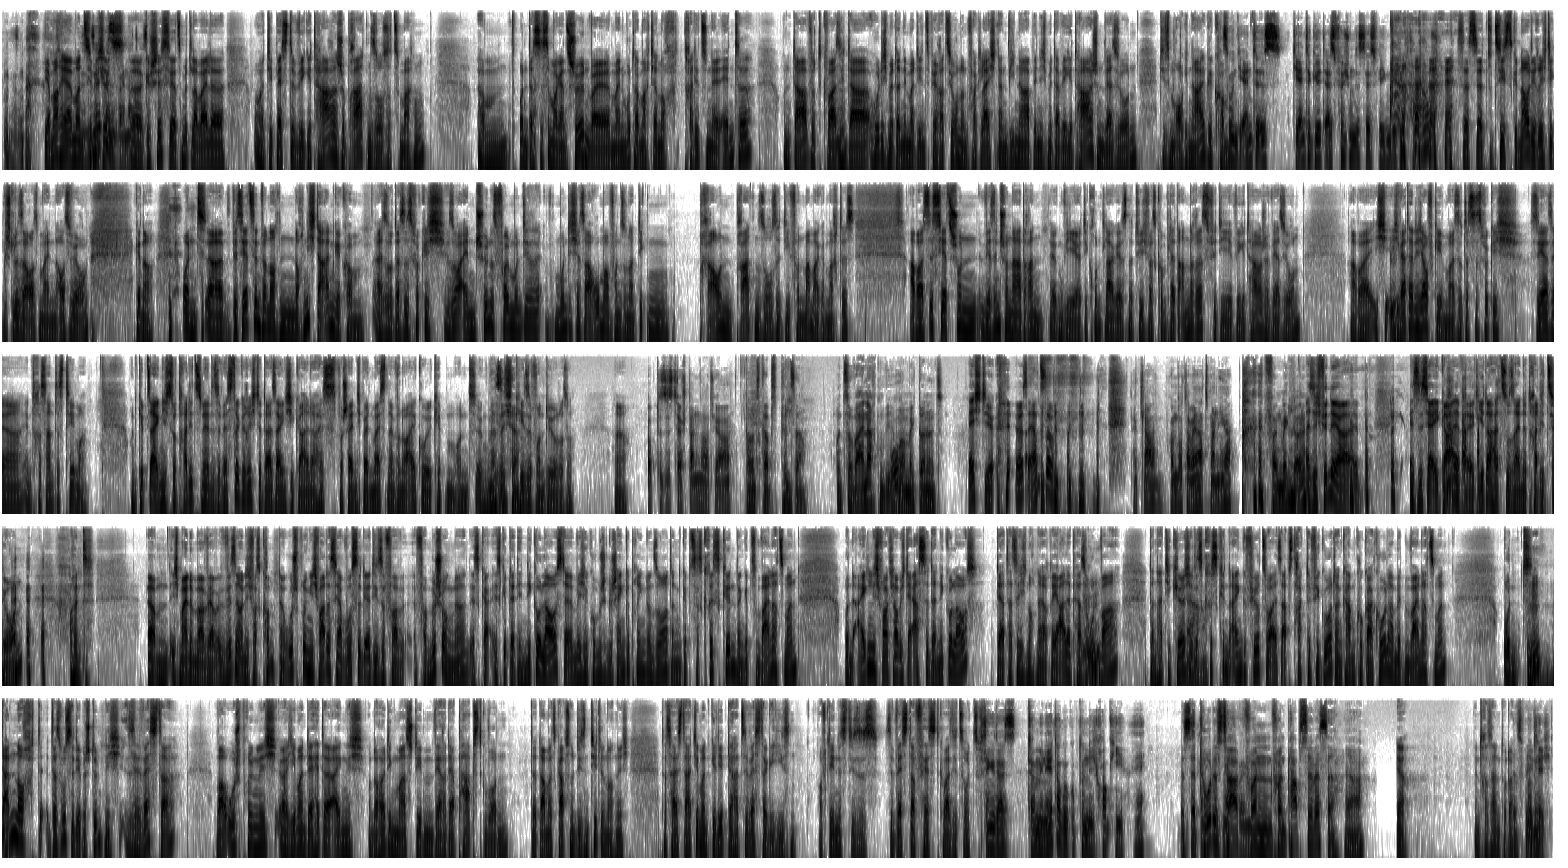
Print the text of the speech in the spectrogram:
Also, Wir machen ja immer ein ziemliches äh. Geschiss jetzt mittlerweile, oh, die beste vegetarische Bratensoße zu machen. Ähm, und das ist immer ganz schön, weil meine Mutter macht ja noch traditionell Ente. Und da wird quasi, Hm. da hole ich mir dann immer die Inspiration und vergleiche dann, wie nah bin ich mit der vegetarischen Version, diesem Original gekommen. so, und die Ente ist, die Ente gilt als Fisch und ist deswegen vegetarisch. Das heißt, ja, du ziehst genau die richtigen Schlüsse aus meinen Ausführungen. Genau. Und äh, bis jetzt sind wir noch, noch nicht da angekommen. Also das ist wirklich so ein schönes, vollmundiges Aroma von so einer dicken, braunen Bratensoße, die von Mama gemacht ist. Aber es ist jetzt schon, wir sind schon nah dran irgendwie. Die Grundlage ist natürlich was komplett anderes für die vegetarische Version. Aber ich, ich werde da nicht aufgeben. Also das ist wirklich sehr, sehr interessantes Thema. Und gibt es eigentlich so traditionelle Silvestergerichte? Da ist eigentlich egal. Da heißt es wahrscheinlich bei den meisten einfach nur Alkohol kippen und irgendwie sicher. Käsefondue oder so. Ja. Ich glaube, das ist der Standard, ja. Bei uns gab's Pizza. Und zu Weihnachten wie Oh. immer McDonalds. Echt? Ihr- Was ernsthaft? Na klar, kommt doch der Weihnachtsmann her. Von McDonalds. Also ich finde ja, äh, es ist ja egal, weil jeder hat so seine Tradition. Und ähm, ich meine, mal, wir wissen ja auch nicht, was kommt. Ne? Ursprünglich war das ja, wusstet ihr, diese Ver Vermischung. Ne? Es, es gibt ja den Nikolaus, der irgendwelche komischen Geschenke bringt und so. Dann gibt es das Christkind, dann gibt es einen Weihnachtsmann. Und eigentlich war, glaube ich, der erste der Nikolaus, der tatsächlich noch eine reale Person war. Dann hat die Kirche Ja. das Christkind eingeführt, so als abstrakte Figur. Dann kam Coca-Cola mit dem Weihnachtsmann. Und dann noch, das wusstet ihr bestimmt nicht, Silvester war ursprünglich äh, jemand, der hätte eigentlich unter heutigen Maßstäben wäre der Papst geworden. Da, damals gab es nur diesen Titel noch nicht. Das heißt, da hat jemand gelebt, der hat Silvester gehießen. Auf den ist dieses Silvesterfest quasi Ich zurückzuführen. denke, da ist Terminator geguckt und nicht Rocky. Hä? Das ist der Todestag von, von Papst Silvester, ja. Ja. Interessant, oder? Deswegen, Wirklich.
